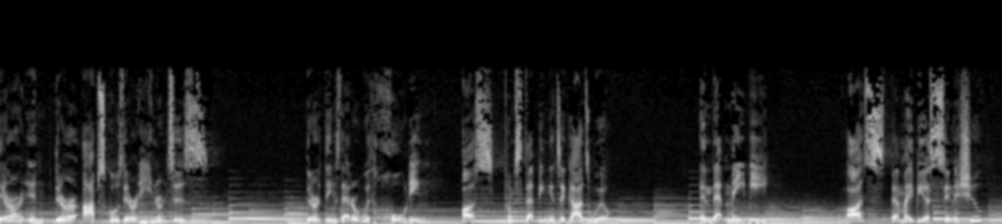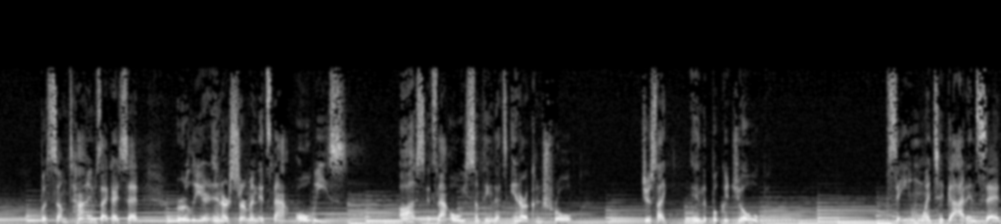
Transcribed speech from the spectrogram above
There are in, there are obstacles, there are hindrances. There are things that are withholding us from stepping into God's will. And that may be us, that might be a sin issue, but sometimes, like I said earlier in our sermon, it's not always us. It's not always something that's in our control. Just like in the book of Job, Satan went to God and said,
